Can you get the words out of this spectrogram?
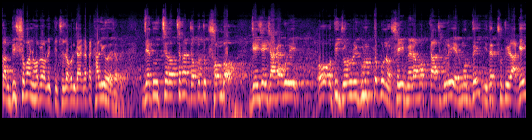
কারণ দৃশ্যমান হবে অনেক কিছু যখন জায়গাটা খালি হয়ে যাবে। যেহেতু উচ্ছেদ হচ্ছে না, যতটুকু সম্ভব যেই যেই জায়গাগুলি ও অতি জরুরি গুরুত্বপূর্ণ সেই মেরামত কাজগুলি এর মধ্যেই ঈদের ছুটির আগেই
